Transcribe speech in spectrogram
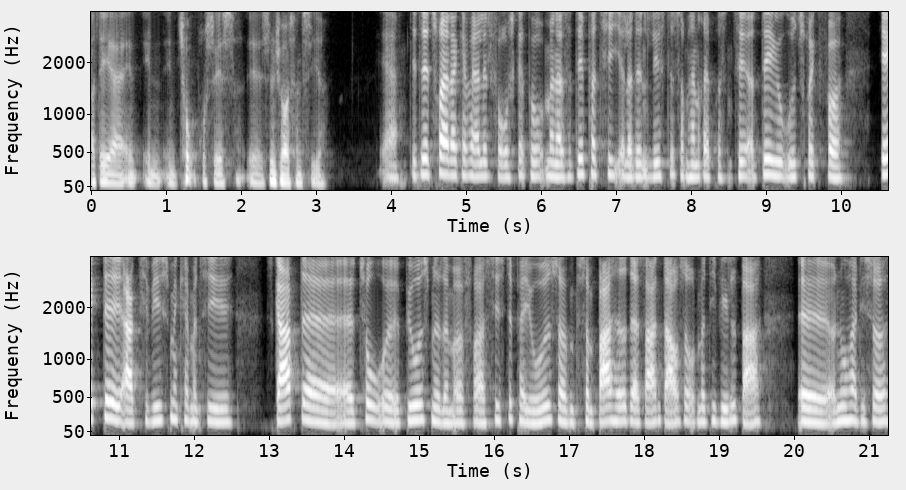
Og det er en, en, en tung proces, øh, synes jeg også, han siger. Ja, det, det tror jeg, der kan være lidt forskel på. Men altså det parti, eller den liste, som han repræsenterer, det er jo udtryk for ægte aktivisme, kan man sige, skabt af to øh, byrådsmedlemmer fra sidste periode, som, som bare havde deres egen dagsorden, og de ville bare. Øh, og nu har de så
